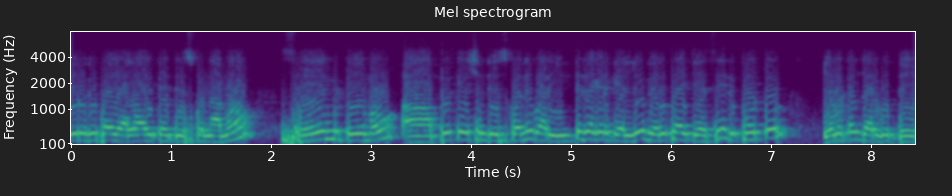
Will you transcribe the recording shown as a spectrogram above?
ఊరికిపై ఎలా అయితే తీసుకున్నామో సేమ్ టీము ఆ అప్లికేషన్ తీసుకొని వారి ఇంటి దగ్గరికి వెళ్ళి వెరిఫై చేసి రిపోర్టు ఇవ్వటం జరుగుద్ది.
